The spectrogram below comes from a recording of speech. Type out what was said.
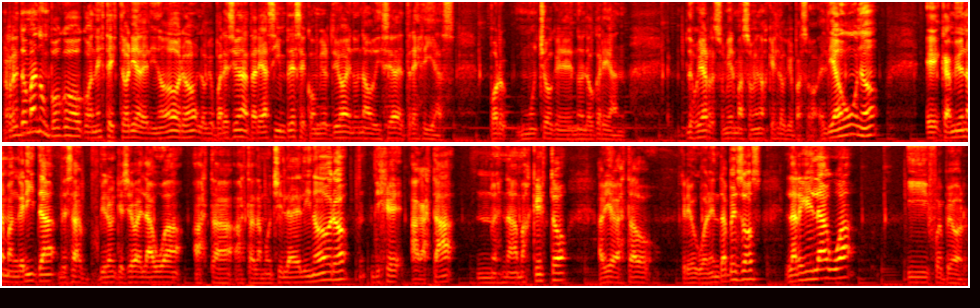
Retomando un poco con esta historia del inodoro, lo que parecía una tarea simple se convirtió en una odisea de tres días, por mucho que no lo crean. Les voy a resumir más o menos qué es lo que pasó. El día 1 eh, cambié una manguerita, de esas vieron que lleva el agua hasta, hasta la mochila del inodoro. Dije, acá está, no es nada más que esto. Había gastado creo 40 pesos. Largué el agua y fue peor.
